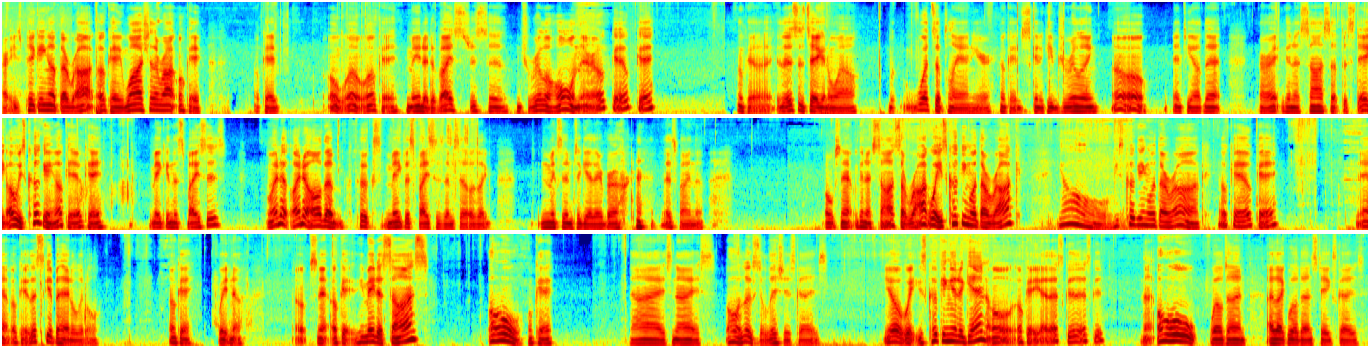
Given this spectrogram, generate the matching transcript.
Alright, he's picking up the rock. Okay, washing the rock. Okay. Okay. Oh, whoa, okay. Made a device just to drill a hole in there. Okay, okay. Okay, this is taking a while. But what's the plan here? Okay, just gonna keep drilling. Oh, oh. Empty out that. Alright, gonna sauce up the steak. Oh, he's cooking. Okay, okay. Making the spices. Why do, why do all the cooks make the spices themselves? Like, mix them together, bro. That's fine, though. Oh, snap. We're gonna sauce a rock? Wait, he's cooking with a rock? Yo, he's cooking with a rock. Okay, okay. Snap. Okay, let's skip ahead a little. Okay. Wait, no. Oh, snap. Okay, he made a sauce? Oh, okay. Nice, nice. Oh, it looks delicious, guys. Yo, wait, he's cooking it again? Oh, okay, yeah, that's good, that's good. Oh, well done. I like well done steaks, guys.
